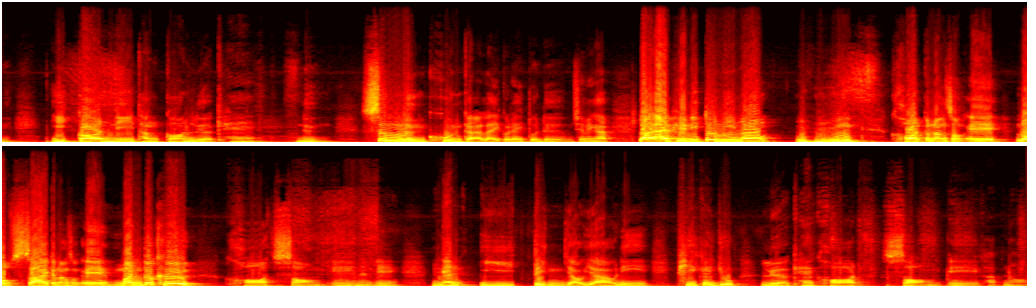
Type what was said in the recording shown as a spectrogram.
1 อีกก้อนนี้ทั้งก้อนเหลือแค่ 1 ซึ่ง 1 คูณกับอะไรก็ได้ตัวเดิมใช่ไหมครับ แล้วแอบเห็นนี่ตัวนี้น้องอื้อหือคอสกำลัง 2a ลบไซน์กำลัง 2a มันก็คือ คอส 2a นั่นเอง งั้น e ติ่งยาวๆ นี่ พี่ก็ยุบเหลือแค่คอส 2a ครับน้อง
